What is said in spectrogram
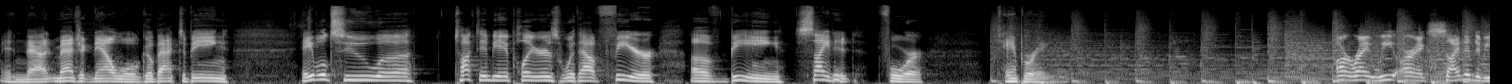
And that Magic now will go back to being able to uh, talk to NBA players without fear of being cited for tampering. All right, we are excited to be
